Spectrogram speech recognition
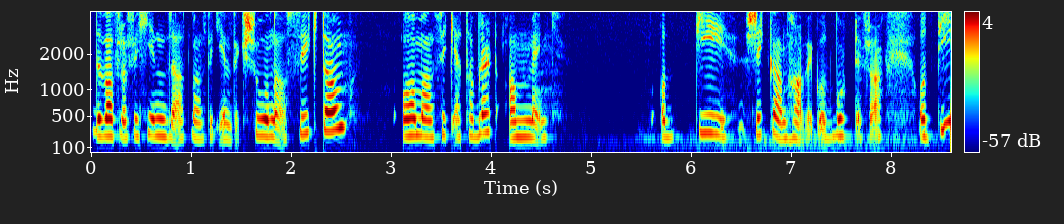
Det var for å forhindre at man fikk infeksjoner og sykdom, og man fikk etablert amming. Og de skikkene har vi gått bort ifra. Og de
